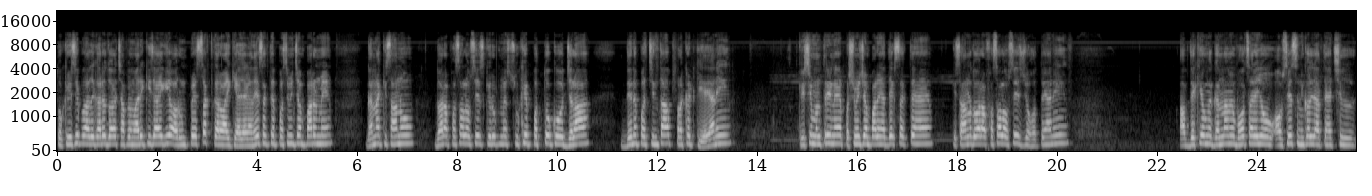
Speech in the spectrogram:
तो कृषि पदाधिकारियों द्वारा छापेमारी की जाएगी और उन पर सख्त कार्रवाई किया जाएगा। देख सकते हैं, पश्चिमी चंपारण में गन्ना किसानों द्वारा फ़सल अवशेष के रूप में सूखे पत्तों को जला देने पर चिंता प्रकट की है। यानी कृषि मंत्री ने पश्चिमी चंपारण यहाँ देख सकते हैं, किसानों द्वारा फ़सल अवशेष जो होते हैं, यानी आप देखे होंगे गन्ना में बहुत सारे जो अवशेष निकल जाते हैं, छिल,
